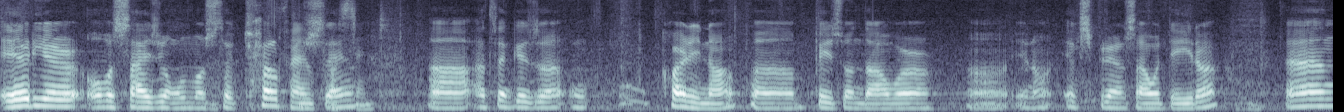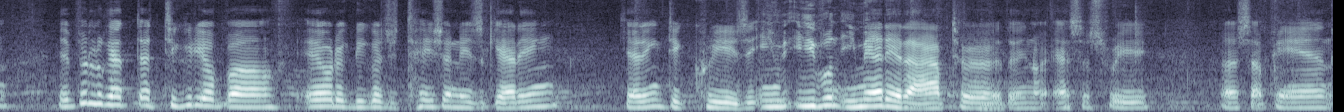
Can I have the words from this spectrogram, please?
area oversizing almost 12 Twelve percent. percent. Uh, I think is uh, quite enough uh, based on our, uh, you know, experience, our data, and if you look at the degree of uh, aortic regurgitation is getting getting decreased, in, even immediate after the you know SS3 uh, sapien.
